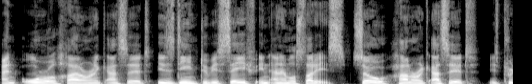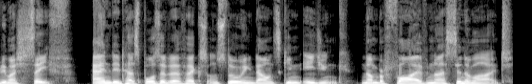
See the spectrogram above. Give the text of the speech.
and oral hyaluronic acid is deemed to be safe in animal studies. So, hyaluronic acid is pretty much safe. And it has positive effects on slowing down skin aging. Number 5, niacinamide.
